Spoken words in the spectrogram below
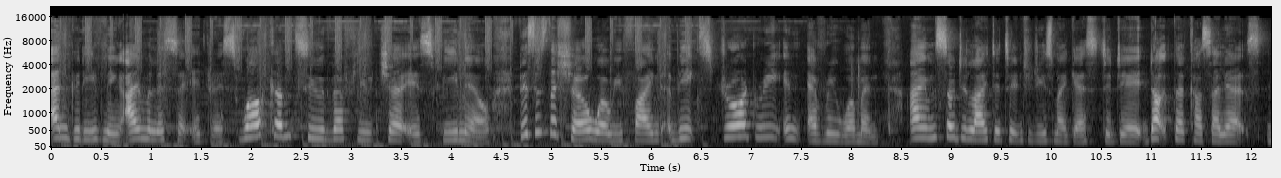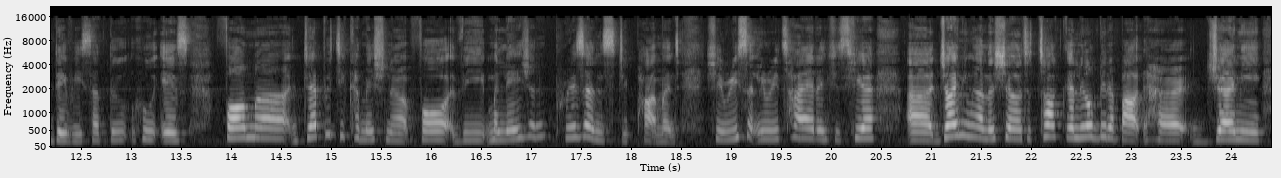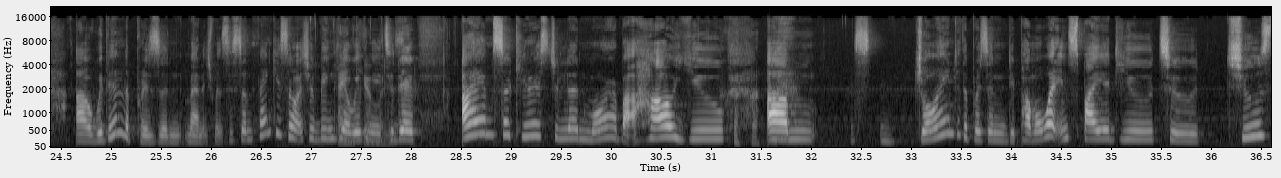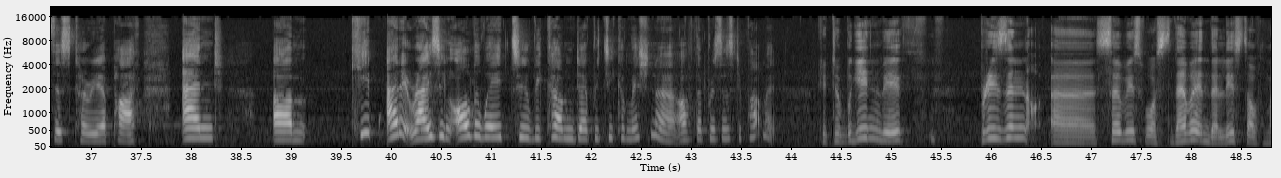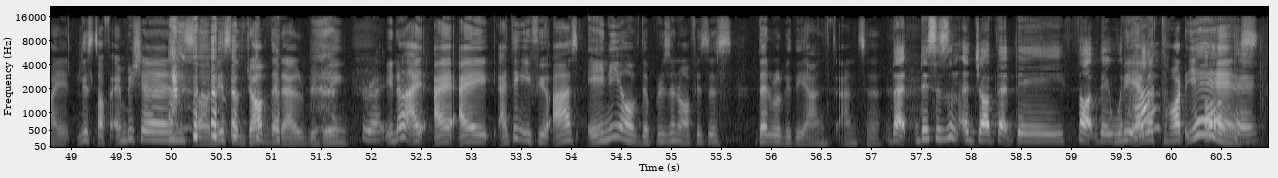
and good evening. I'm Melisa Idris. Welcome to The Future is Female. This is the show where we find the extraordinary in every woman. I am so delighted to introduce my guest today, Dr. Kausalya Devi Sathoo, who is former Deputy Commissioner for the Malaysian Prisons Department. She recently retired and she's here uh, joining me on the show to talk a little bit about her journey uh, within the prison management system. Thank you so much for being here with you, me Melisa. today. I am so curious to learn more about how you um, joined the prison department. What inspired you to choose this career path and um, keep at it, rising all the way to become deputy commissioner of the prisons department? Okay, to begin with, prison uh, service was never in the list of my list of ambitions or list of job that I'll be doing. Right. You know, I, I, I, I think if you ask any of the prison officers, that will be the an- answer. That this isn't a job that they thought they would we have. ever thought, Oh, yes. okay.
